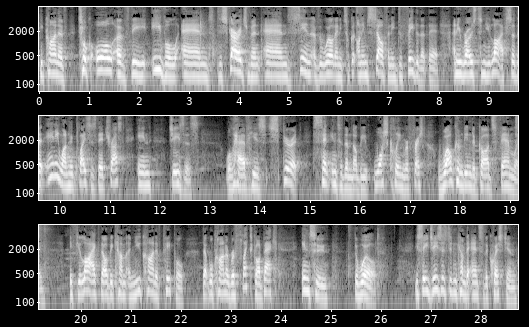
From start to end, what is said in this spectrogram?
he kind of took all of the evil and discouragement and sin of the world and he took it on himself and he defeated it there. And he rose to new life so that anyone who places their trust in Jesus will have his spirit sent into them. They'll be washed clean, refreshed, welcomed into God's family. If you like, they'll become a new kind of people that will kind of reflect God back into the world. You see, Jesus didn't come to answer the question,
